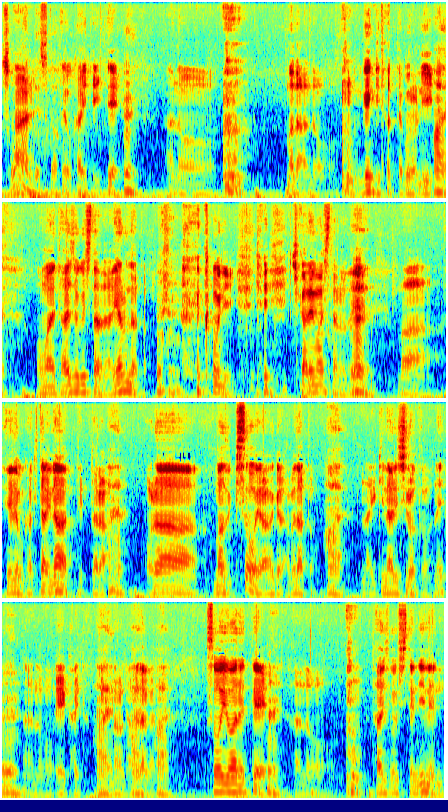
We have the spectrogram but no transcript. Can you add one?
そうなんですか。はい。絵を描いていて、うん。あの まだあの元気だった頃に、はい。お前退職したら何やるんだと。こうに 聞かれましたので、はい。まあ絵でも描きたいなって言ったら、はい。俺はまず基礎をやらなきゃダメだと。はい。ないきなり素人がね、うん。あの絵描いたってはいなのダメだから、そう言われて、うん。あの 退職して2年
